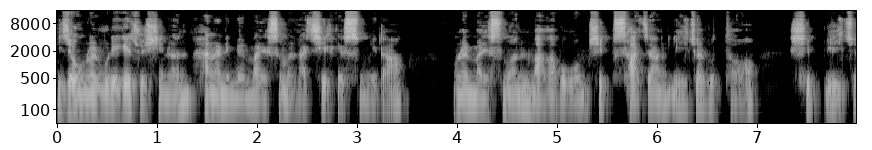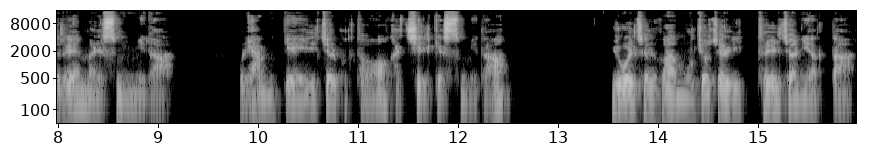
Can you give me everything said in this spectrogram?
이제 오늘 우리에게 주시는 하나님의 말씀을 같이 읽겠습니다. 오늘 말씀은 마가복음 14장 1절부터 11절의 말씀입니다. 우리 함께 1절부터 같이 읽겠습니다. 6월절과 무교절 이틀 전이었다.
